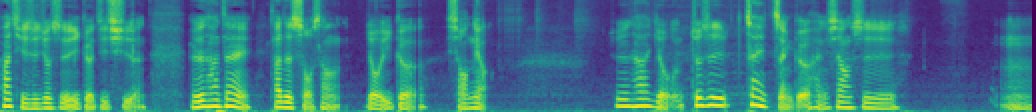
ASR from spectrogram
他其实就是一个机器人，可是他在他的手上有一个小鸟，就是他有，就是在整个很像是，嗯。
